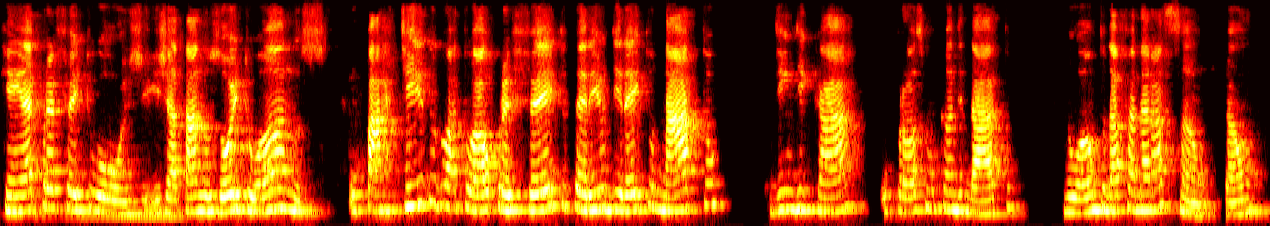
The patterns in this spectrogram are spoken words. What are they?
Quem é prefeito hoje e já está nos oito anos, o partido do atual prefeito teria o direito nato de indicar o próximo candidato no âmbito da federação. Então,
